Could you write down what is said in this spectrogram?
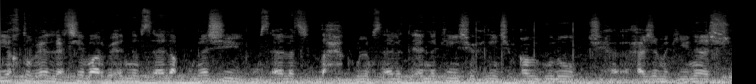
يعني ياخذوا بعين الاعتبار بأن مسألة ماشي مسألة ضحك ولا مسألة لأن كاين شي وحدين تيبقاو يقولوا شي حاجة ما كايناش.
